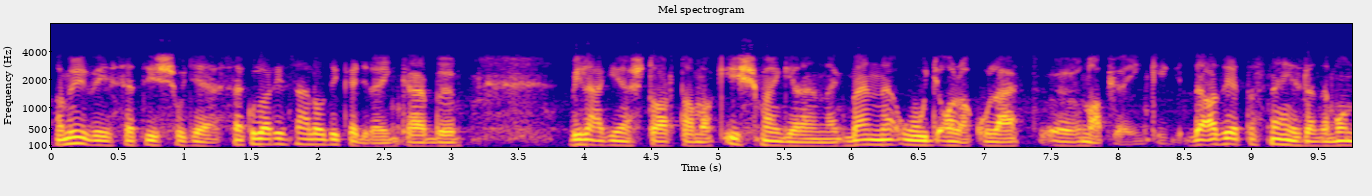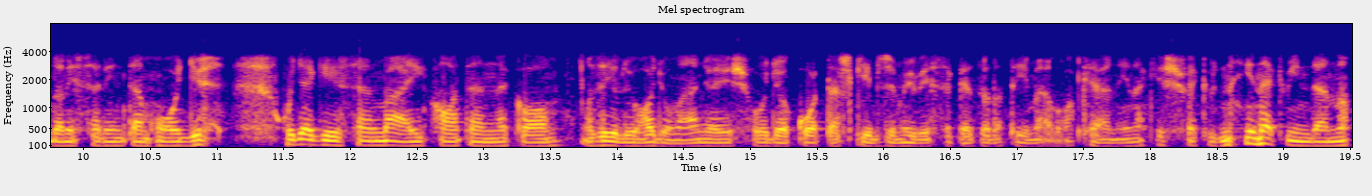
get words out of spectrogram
a művészet is ugye szekularizálódik, egyre inkább világias tartalmak is megjelennek benne, úgy alakul át napjainkig. De azért azt nehéz lenne mondani szerintem, hogy, hogy egészen máig hat ennek a, az élő hagyománya, és hogy a kortárs képzőművészek ezzel a témával kelnének és feküdnének minden nap.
